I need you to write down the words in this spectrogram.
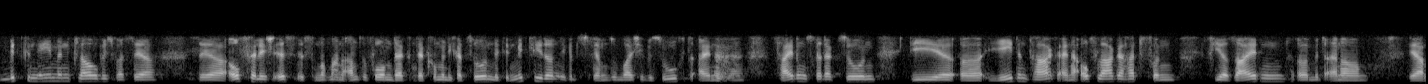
mitnehmen, glaube ich, was sehr sehr auffällig ist, ist nochmal eine andere Form der, der Kommunikation mit den Mitgliedern. Hier gibt's, wir haben zum Beispiel besucht eine Zeitungsredaktion, die äh, jeden Tag eine Auflage hat von vier Seiten äh, mit einer ja,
